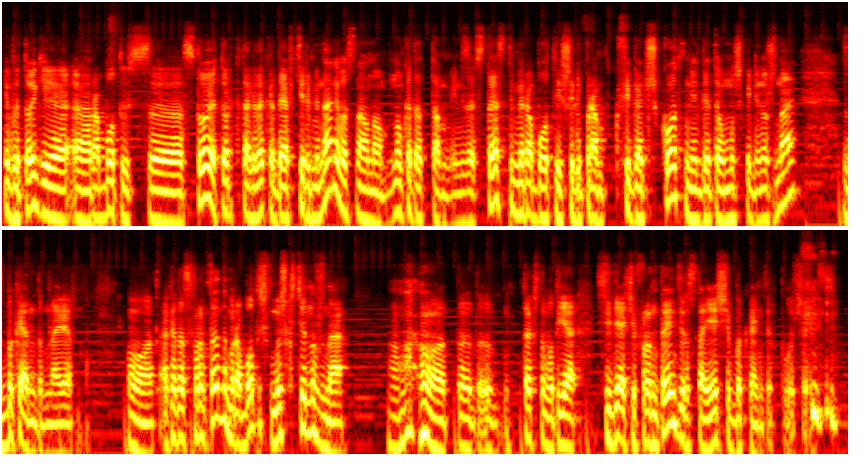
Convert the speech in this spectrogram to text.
и в итоге э, работаю с э, стоя только тогда, когда я в терминале в основном, ну, когда там, я не знаю, с тестами работаешь или прям фигачишь код, мне для этого мышка не нужна, с бэкэндом, наверное. Вот. А когда с фронтендом работаешь, мышка тебе нужна. Вот. Так что вот я сидящий фронтендер, стоящий бэкендер, получается.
